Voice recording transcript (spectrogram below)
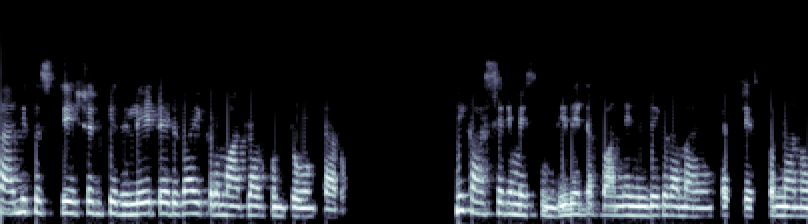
మేనిఫెస్టేషన్కి రిలేటెడ్గా ఇక్కడ మాట్లాడుకుంటూ ఉంటారు. మీకు ఆశ్చర్యం వేస్తుంది. ఇదేంటబ్బా నేను ఇదే కదా మేనిఫెస్ట్ చేసుకున్నాను.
